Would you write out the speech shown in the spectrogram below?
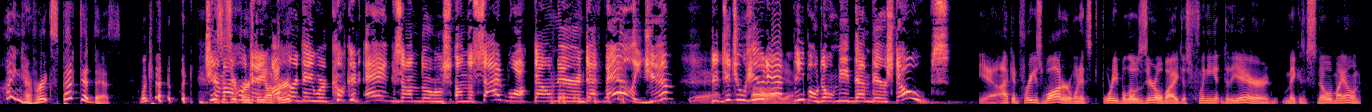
I never expected this. What kind of, like, Jim, this is I your heard first they, day on I Earth? heard they were cooking eggs on the on the sidewalk down there in Death Valley, Jim. Did, did you hear Oh, that? yeah. People don't need them their stoves. Yeah, I could freeze water when it's 40 below zero by just flinging it into the air and making snow of my own.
